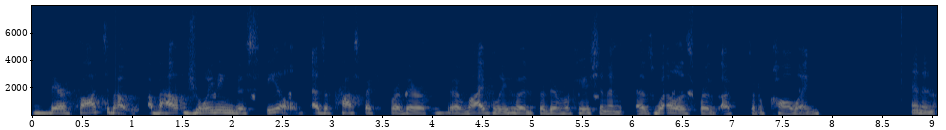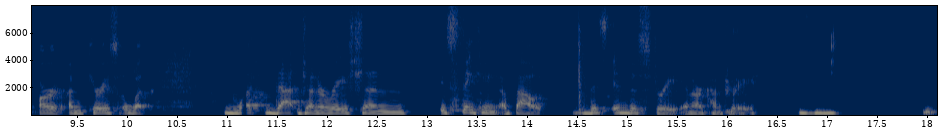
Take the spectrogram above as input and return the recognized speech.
their thoughts about about joining this field as a prospect for their their livelihood, for their vocation, and as well as for a sort of calling and an art? I'm curious what what that generation is thinking about this industry in our country. Mm-hmm.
